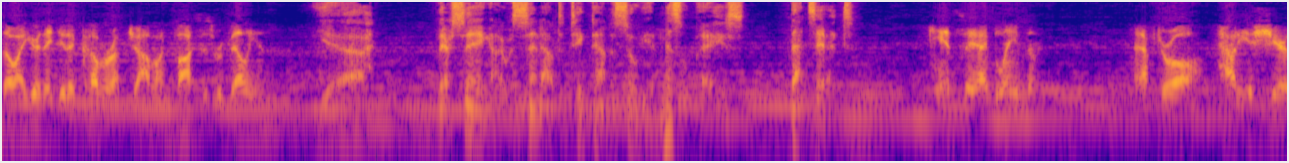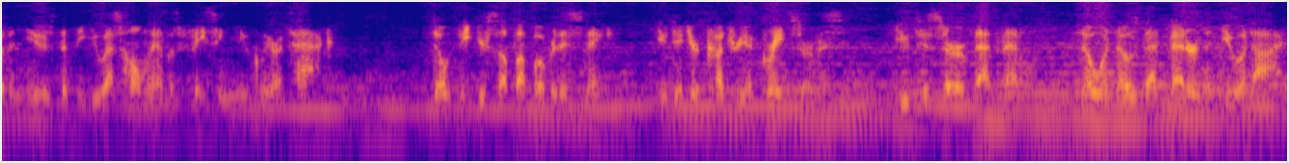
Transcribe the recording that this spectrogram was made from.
So I hear they did a cover-up job on Fox's rebellion. Yeah. They're saying I was sent out to take down a Soviet missile base. That's it. Can't say I blame them. After all, how do you share the news that the U.S. homeland was facing nuclear attack? Don't beat yourself up over this, Snake. You did your country a great service. You deserve that medal. No one knows that better than you and I.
